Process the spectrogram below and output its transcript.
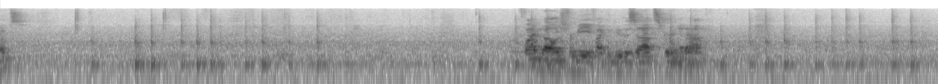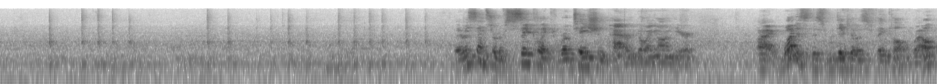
Oops. Five dollars for me if I can do this without screwing it up. There is some sort of cyclic rotation pattern going on here. All right, what is this ridiculous thing called? Well,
